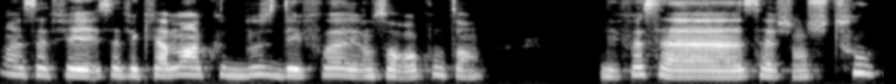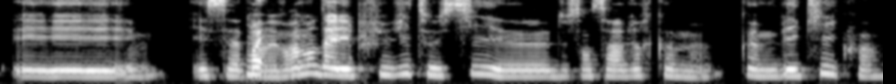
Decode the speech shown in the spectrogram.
Ouais, ça, fait, ça fait clairement un coup de boost des fois et on s'en rend compte. Hein. Des fois, ça, ça change tout et, et ça permet vraiment d'aller plus vite aussi, euh, de s'en servir comme, comme béquille, quoi.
